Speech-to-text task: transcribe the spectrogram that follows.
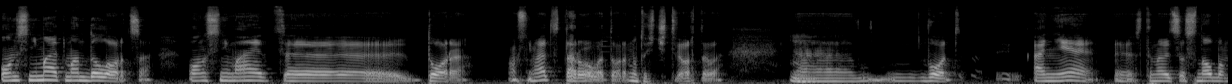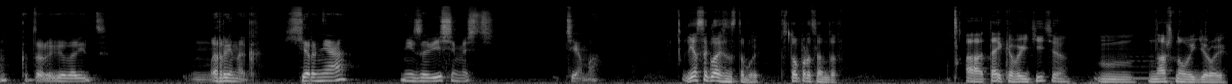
он снимает Мандалорца, он снимает э, Тора, он снимает второго Тора, ну то есть четвертого. Э, вот. А не э, становится снобом, который говорит рынок. Херня, независимость, тема. Я согласен с тобой, сто процентов. А Тайка Вайтити наш новый герой.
